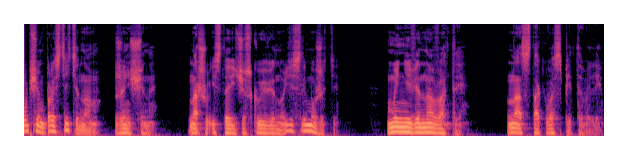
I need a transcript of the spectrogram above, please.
В общем, простите нам, женщины, нашу историческую вину, если можете. Мы не виноваты. Нас так воспитывали.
